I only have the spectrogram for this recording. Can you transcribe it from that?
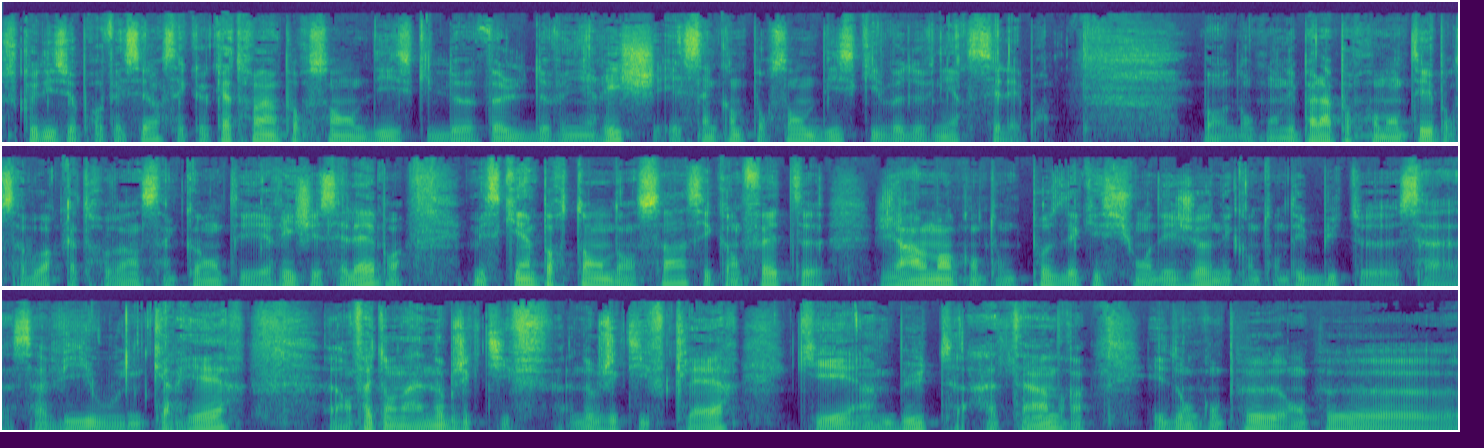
ce que dit ce professeur, c'est que 80% disent qu'ils veulent devenir riches et 50% disent qu'ils veulent devenir célèbres. Bon, donc on n'est pas là pour commenter, pour savoir 80, 50 et riche et célèbre, mais ce qui est important dans ça, c'est qu'en fait, généralement quand on pose des questions à des jeunes et quand on débute euh, sa, vie ou une carrière, euh, en fait on a un objectif, un objectif clair qui est un but à atteindre, et donc on peut, on peut euh,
